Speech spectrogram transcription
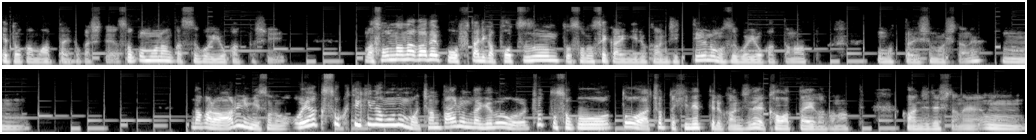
絵とかもあったりとかして、そこもなんかすごい良かったし、まあそんな中でこう二人がポツンとその世界にいる感じっていうのもすごい良かったなと思ったりしましたね。うん。だからある意味そのお約束的なものもちゃんとあるんだけど、ちょっとそことはちょっとひねってる感じで変わった映画だなって感じでしたね。うん。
